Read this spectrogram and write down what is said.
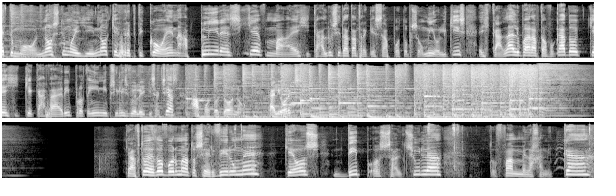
Έτοιμο, νόστιμο, υγιεινό και θρεπτικό. Ένα πλήρες γεύμα. Έχει καλούς υδατάνθρακες από το ψωμί ολικής, έχει καλά λιπαρά από το αβοκάντο και έχει και καθαρή πρωτενη υψηλής βιολογικής αξίας από τον τόνο. Καλή όρεξη. Και αυτό εδώ μπορούμε να το σερβίρουμε και ως dip, ως σαλτσούλα. Το φάμε με λαχανικά.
